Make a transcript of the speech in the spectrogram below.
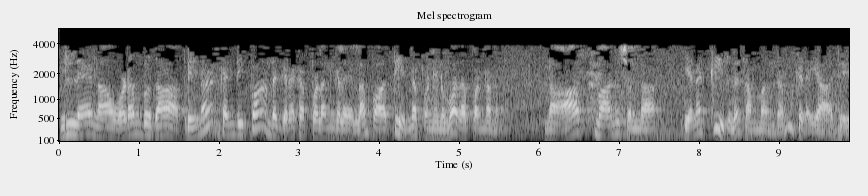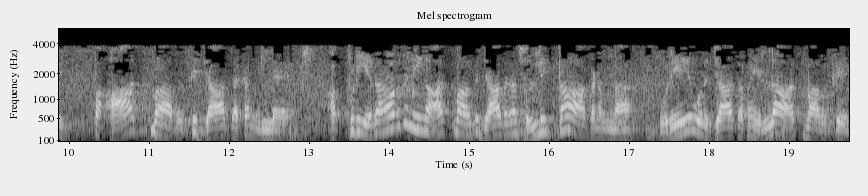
இல்ல நான் உடம்பு தான் அப்படின்னா கண்டிப்பா அந்த கிரக பலன்களை எல்லாம் பார்த்து என்ன பண்ணணுமோ அதை பண்ணணும். நான் ஆத்மான்னு சொன்னா எனக்கு இதுல சம்பந்தம் கிடையாது. இப்ப ஆத்மாவுக்கு ஜாதகம் இல்ல. அப்படி ஏதாவது நீங்க ஆத்மாவுக்கு ஜாதகம் சொல்லித்தான் ஆகணும்னா ஒரே ஒரு ஜாதகம் எல்லா ஆத்மாவுக்கு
